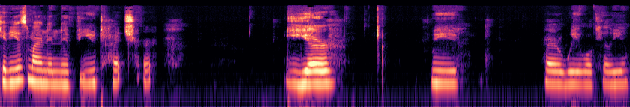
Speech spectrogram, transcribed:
Kitty is mine, and if you touch her, you're we her we will kill you.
